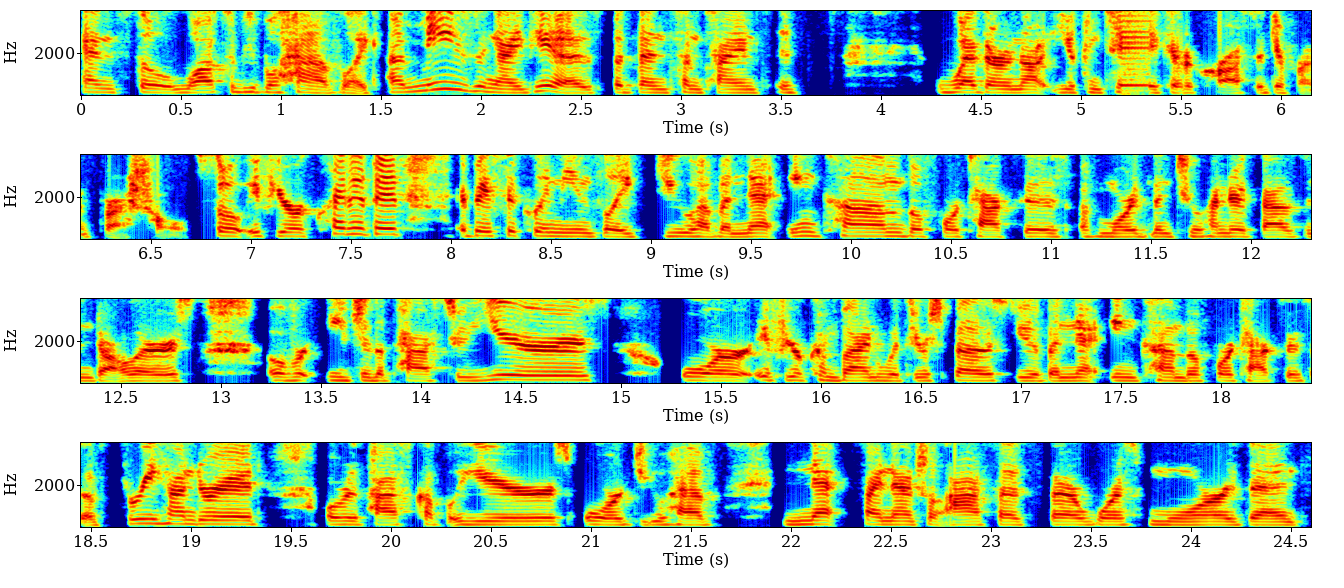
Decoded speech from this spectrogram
and so lots of people have like amazing ideas but then sometimes it's whether or not you can take it across a different threshold. So if you're accredited, it basically means like, do you have a net income before taxes of more than $200,000 over each of the past two years? Or if you're combined with your spouse, do you have a net income before taxes of 300 over the past couple years? Or do you have net financial assets that are worth more than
